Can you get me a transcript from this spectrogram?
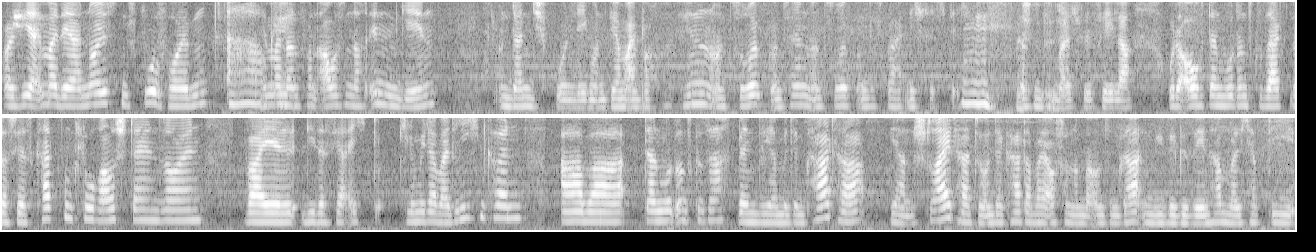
weil sie ja immer der neuesten Spur folgen, Ah, immer dann von außen nach innen gehen und dann die Spuren legen. Und wir haben einfach hin und zurück und hin und zurück und das war halt nicht richtig. Das sind zum. Beispiel Fehler. Oder auch dann wurde uns gesagt, dass wir das Katzenklo rausstellen sollen, weil die das ja echt kilometerweit riechen können. Aber dann wurde uns gesagt, wenn sie ja mit dem Kater ja einen Streit hatte und der Kater war ja auch schon bei uns im Garten, wie wir gesehen haben, weil ich habe die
